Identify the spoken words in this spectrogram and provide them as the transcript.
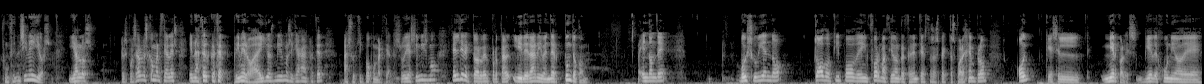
funcionen sin ellos y a los responsables comerciales en hacer crecer primero a ellos mismos y que hagan crecer a su equipo comercial. Soy asimismo el director del portal liderarivender.com en donde voy subiendo todo tipo de información referente a estos aspectos. Por ejemplo, hoy, que es el miércoles 10 de junio de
